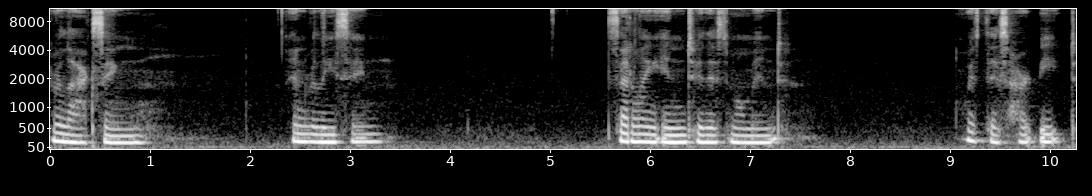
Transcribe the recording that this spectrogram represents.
Relaxing and releasing settling into this moment with this heartbeat.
